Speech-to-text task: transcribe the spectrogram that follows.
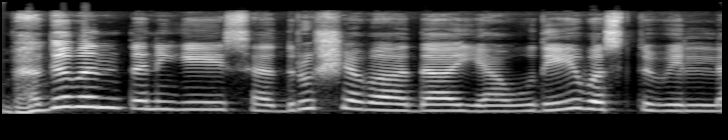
ಭಗವಂತನಿಗೆ ಸದೃಶ್ಯವಾದ ಯಾವುದೇ ವಸ್ತುವಿಲ್ಲ.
